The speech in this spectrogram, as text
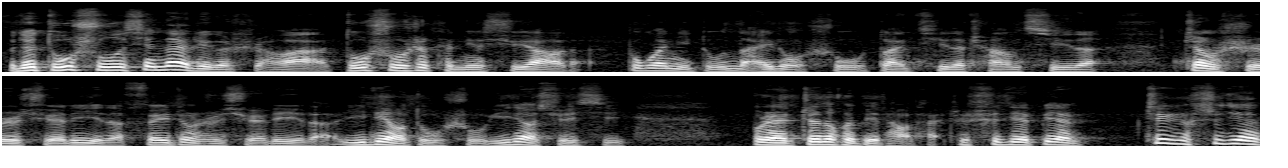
我觉得读书现在这个时候啊，读书是肯定需要的，不管你读哪一种书，短期的、长期的。正式学历的、非正式学历的，一定要读书，一定要学习，不然真的会被淘汰。这世界变，这个世界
